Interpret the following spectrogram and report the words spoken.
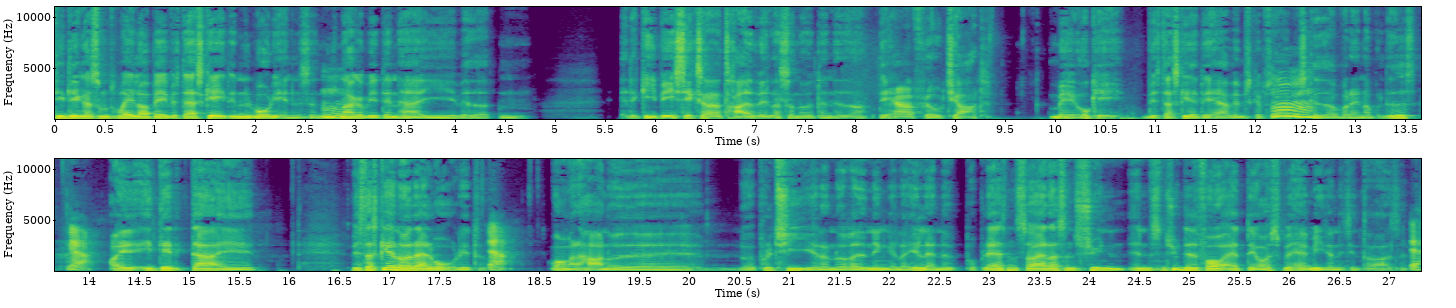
de ligger som regel op af, hvis der er sket en alvorlig hændelse. Nu mm. snakker vi den her i, hvad hedder den, er det GB36 eller sådan noget, den hedder. Det her flowchart med, okay, hvis der sker det her, hvem skal så have besked, og hvordan og hvorledes. ja, Og i, i det, der, øh, hvis der sker noget, der er alvorligt, ja, hvor man har noget, øh, noget politi eller noget redning eller et eller andet på pladsen, så er der sandsyn, en sandsynlighed for, at det også vil have mediernes interesse. ja,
